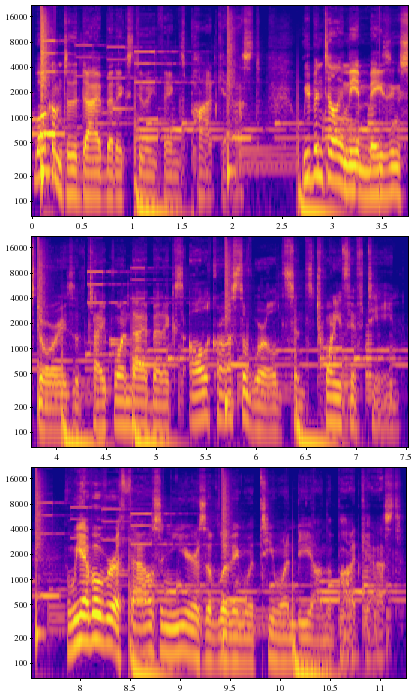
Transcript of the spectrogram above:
Welcome to the Diabetics Doing Things podcast. We've been telling the amazing stories of type 1 diabetics all across the world since 2015, and we have over a thousand years of living with T1D on the podcast.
